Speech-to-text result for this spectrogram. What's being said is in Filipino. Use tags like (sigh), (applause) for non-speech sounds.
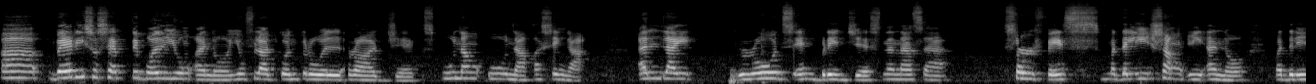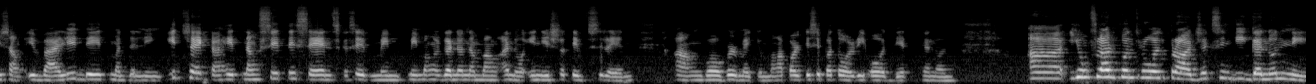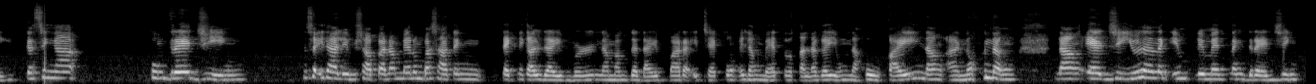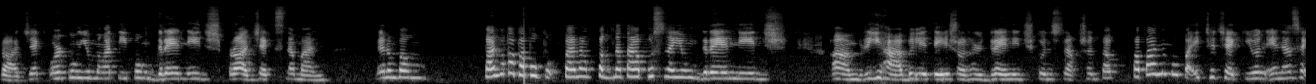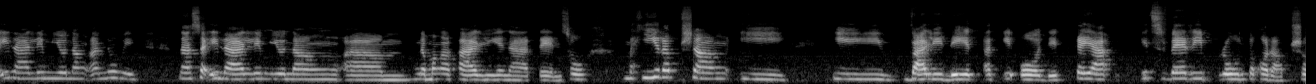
Ah, very susceptible yung ano, yung flood control projects. Unang-una kasi nga, unlike roads and bridges na nasa surface, madali siyang i-ano, madali siyang i-validate, madaling i-check kahit ng citizens kasi may, may mga gano'n namang ano, initiatives rin ang government, yung mga participatory audit, gano'n. Ah, yung flood control projects hindi gano'n eh. Kasi nga kung dredging, nasa ilalim siya, parang meron ba sa ating technical diver na magda-dive para i-check kung ilang metro talaga yung nahukay ng ano (laughs) ng ng LGU na nag-implement ng dredging project? Or kung yung mga tipong drainage projects naman, meron bang paano ka pa parang pag natapos na yung drainage um, rehabilitation or drainage construction, pa, pa- paano mo pa i-check yun? Eh, nasa ilalim yun ng ano eh, nasa ilalim yun ng, um, ng mga kalye natin. So, mahirap siyang i- i-validate at i-audit. Kaya, it's very prone to corruption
